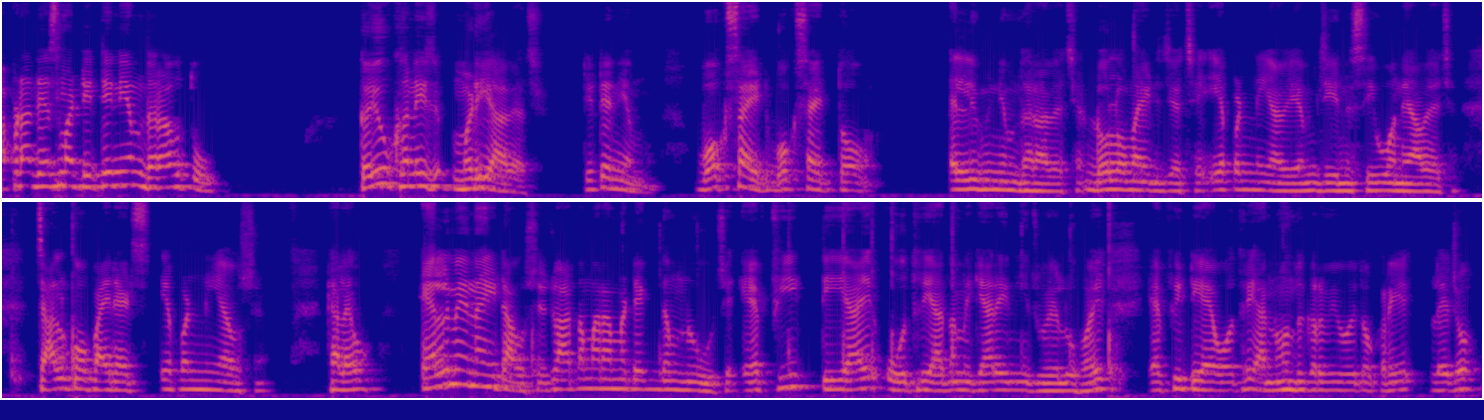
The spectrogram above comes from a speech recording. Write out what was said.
આપણા દેશમાં ટિટેનિયમ ધરાવતું કયું ખનિજ મળી આવે છે? ટિટેનિયમ બોક્સાઇટ બોક્સાઇટ તો એલ્યુમિનિયમ ધરાવે છે. ડોલોમાઇટ જે છે એ પણ નહીં આવે એમજી અને સીઓ ને આવે છે. ચાલ્કો પાયરેટ્સ એ પણ નહીં આવશે. ખ્યાલ આવ્યો? એલ્મેનાઇટ આવશે. જો આ તમારા માટે એકદમ નવું છે. E એફઈટીઆઈ ઓ થ્રી આ તમે ક્યારેય નહીં જોયેલું હોય. E એફઈટીઆઈ ઓ થ્રી આ નોંધ કરવી હોય તો કરી લેજો.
